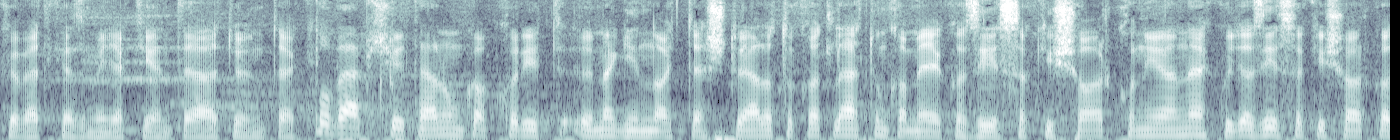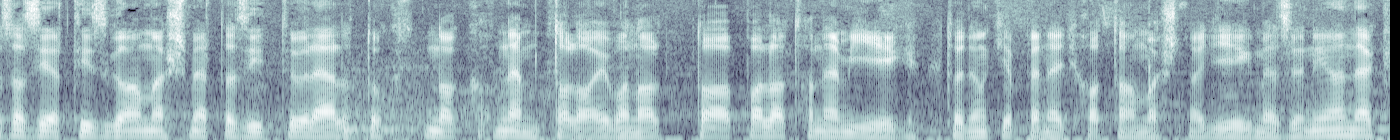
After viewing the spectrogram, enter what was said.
következményeként eltűntek. Tovább sétálunk, akkor itt megint nagy testű állatokat látunk, amelyek az északi sarkon élnek. Ugye az északi sark az azért izgalmas, mert az itt állatoknak nem talaj van a talp alatt, hanem jég. Tulajdonképpen egy hatalmas nagy jégmezőn élnek.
